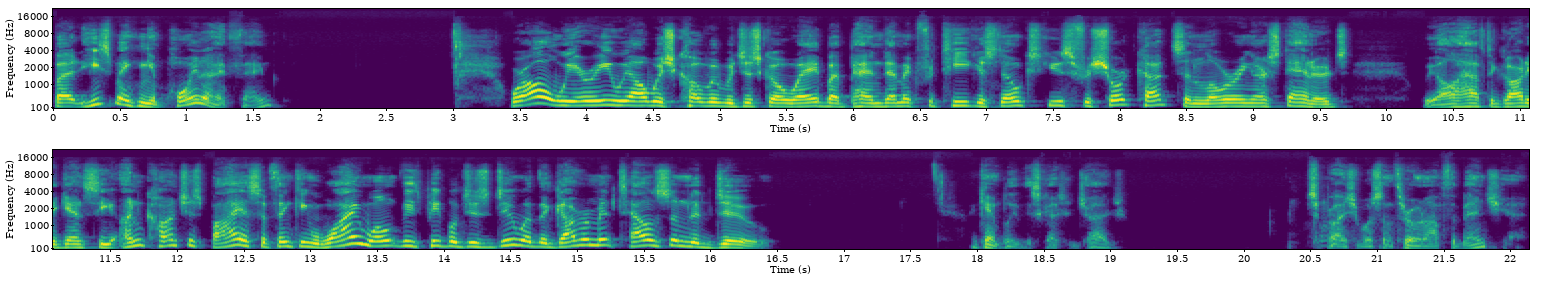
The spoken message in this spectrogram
but he's making a point, I think. We're all weary. We all wish COVID would just go away, but pandemic fatigue is no excuse for shortcuts and lowering our standards we all have to guard against the unconscious bias of thinking, why won't these people just do what the government tells them to do? I can't believe this guy's a judge. Surprised he wasn't thrown off the bench yet.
